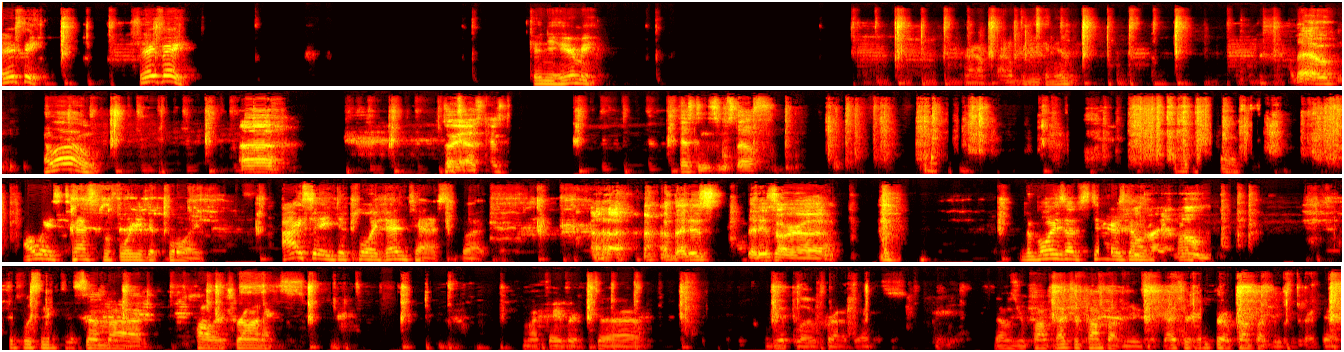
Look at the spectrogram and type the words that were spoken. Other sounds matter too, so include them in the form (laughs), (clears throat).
Shafee. Shafee. Can you hear me? I don't, I don't think you can hear me. Hello. Hello. Uh, sorry, I was testing some stuff. Always test before you deploy. I say deploy then test, but Uh, (laughs) that is that is our uh, the boys upstairs don't right at home. just listening to some uh, Polytronics. My favorite uh, Diplo projects. That was your pump. That's your pump up music. That's your intro pump up music right there.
